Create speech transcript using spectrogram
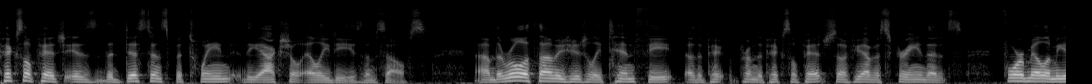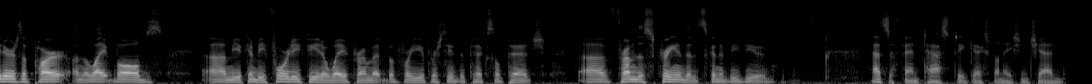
Pixel pitch is the distance between the actual LEDs themselves. Um, the rule of thumb is usually 10 feet the, from the pixel pitch. So if you have a screen that's four millimeters apart on the light bulbs, um, you can be 40 feet away from it before you perceive the pixel pitch uh, from the screen that it's going to be viewed. That's a fantastic explanation, Chad.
